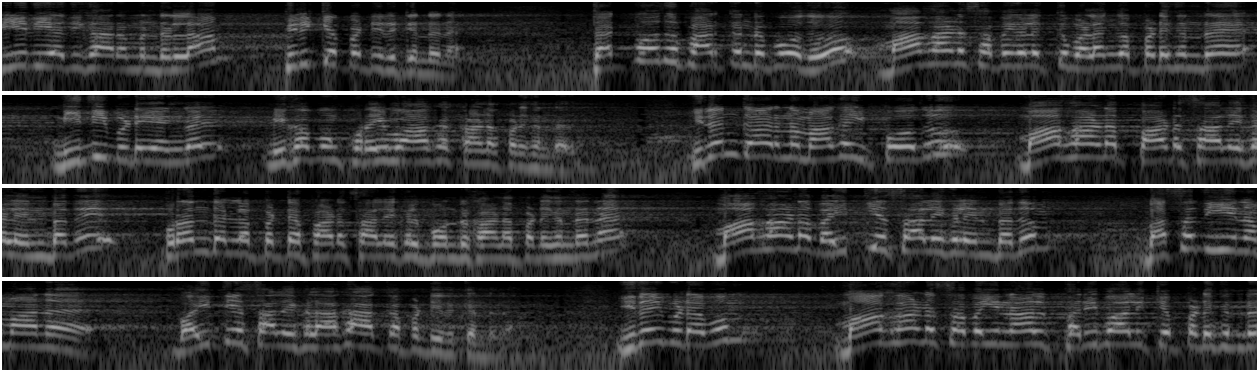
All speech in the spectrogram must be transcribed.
வீதி அதிகாரம் என்றெல்லாம் பிரிக்கப்பட்டிருக்கின்றன. தற்போது பார்க்கின்ற போது மாகாண சபைகளுக்கு வழங்கப்படுகின்ற நிதி விடயங்கள் மிகவும் குறைவாக காணப்படுகின்றது. இதன் காரணமாக இப்போது மாகாண பாடசாலைகள் என்பது புறந்தள்ளப்பட்ட பாடசாலைகள் போன்று காணப்படுகின்றன. மாகாண வைத்தியசாலைகள் என்பதும் வசதியினமான வைத்தியசாலைகளாக ஆக்கப்பட்டிருக்கின்றன. இதைவிடவும் மாகாண சபையினால் பரிபாலிக்கப்படுகின்ற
